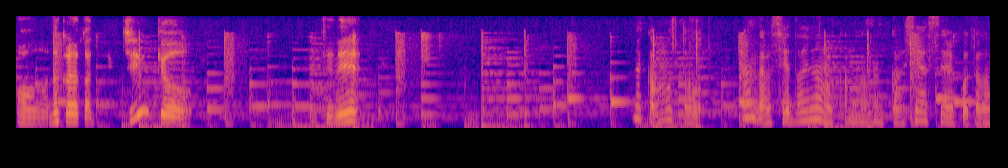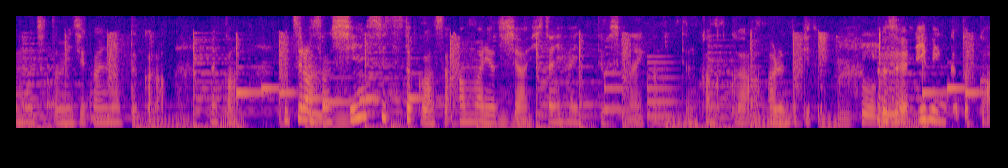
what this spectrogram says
あーだからなんか住居ってね。なんかもっと、なんだろう、世代なのかな。なんかシェアすることがもうちょっと身近になったから、なんか、もちろんその寝室とかはさ、あんまり私は人に入ってほしくないかなっていう感覚があるんだけど、そうなんかそリビングとか、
